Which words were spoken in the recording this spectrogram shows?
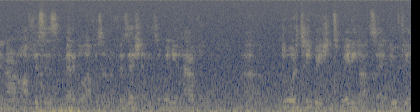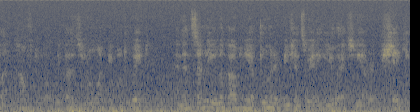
in our offices, medical office, I'm a physician, so when you have uh, two or three patients waiting outside, you feel uncomfortable because you don't want people to wait. And then suddenly you look out and you have 200 patients waiting, you actually are shaking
